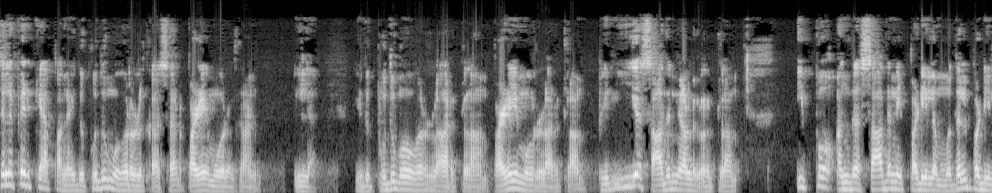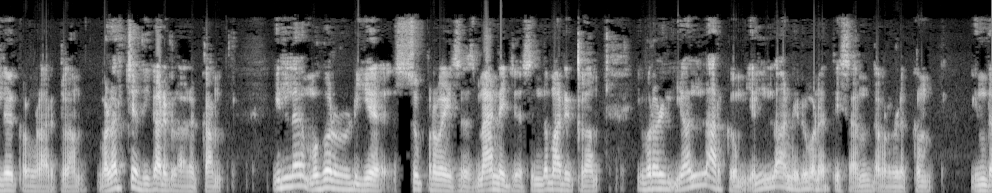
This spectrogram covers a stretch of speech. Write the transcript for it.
சில பேர் கேட்பாங்க இது புது முகவர்களுக்கா சார்? பழைய முகவர்களான் இல்லை. இது புது முகவர்களாக இருக்கலாம் பழைய முகவர்களாக இருக்கலாம் பெரிய சாதனையாளர்களாக இருக்கலாம். இப்போ அந்த சாதனை படியில் முதல் படியில் இருக்கிறவங்களா இருக்கலாம் வளர்ச்சி அதிகாரிகளாக இருக்கலாம். இல்லை முகவருடைய சூப்பர்வைசர்ஸ் மேனேஜர்ஸ் இந்த மாதிரி இருக்கலாம். இவர்கள் எல்லாருக்கும் எல்லா நிறுவனத்தை சார்ந்தவர்களுக்கும் இந்த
